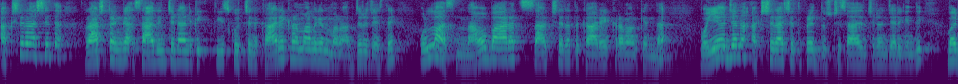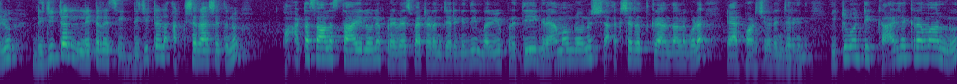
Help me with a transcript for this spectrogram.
అక్షరాస్యత రాష్ట్రంగా సాధించడానికి తీసుకొచ్చిన కార్యక్రమాలు కానీ మనం అబ్జర్వ్ చేస్తే ఉల్లాస్ నవభారత్ సాక్షరత కార్యక్రమం కింద వయోజన అక్షరాస్యతపై దృష్టి సాధించడం జరిగింది. మరియు డిజిటల్ లిటరసీ డిజిటల్ అక్షరాస్యతను పాఠశాల స్థాయిలోనే ప్రవేశపెట్టడం జరిగింది. మరియు ప్రతి గ్రామంలోనూ సాక్షరత కేంద్రాలను కూడా ఏర్పాటు చేయడం జరిగింది. ఇటువంటి కార్యక్రమాలను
